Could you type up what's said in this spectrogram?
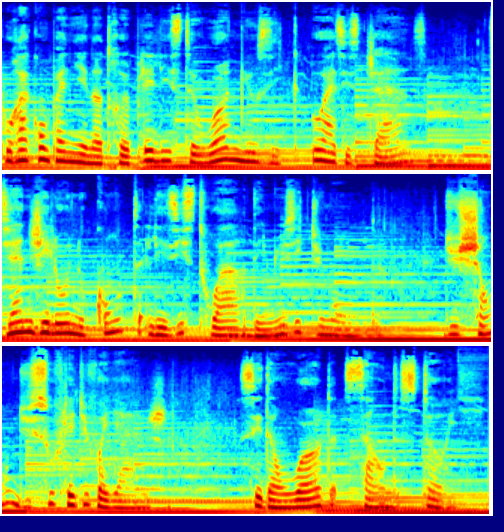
Pour accompagner notre playlist World Music Oasis Jazz, Diane nous conte les histoires des musiques du monde, du chant, du souffle et du voyage. C'est dans World Sound Story.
